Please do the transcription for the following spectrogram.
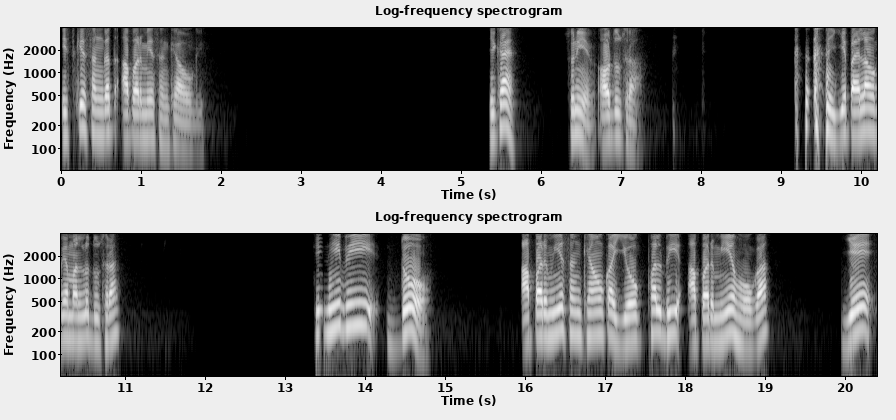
इसके संगत अपरमीय संख्या होगी। ठीक है? सुनिए, और दूसरा। ये पहला हो गया, मान लो दूसरा। किन्हीं भी दो अपरमीय संख्याओं का योगफल भी अपरमीय होगा, ये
